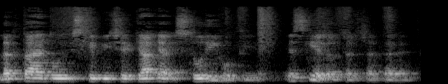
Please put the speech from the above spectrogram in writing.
लगता है तो इसके पीछे क्या क्या स्टोरी होती है? इसकी अगर चर्चा करें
